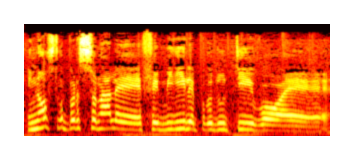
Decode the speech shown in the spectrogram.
Il nostro personale femminile produttivo è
